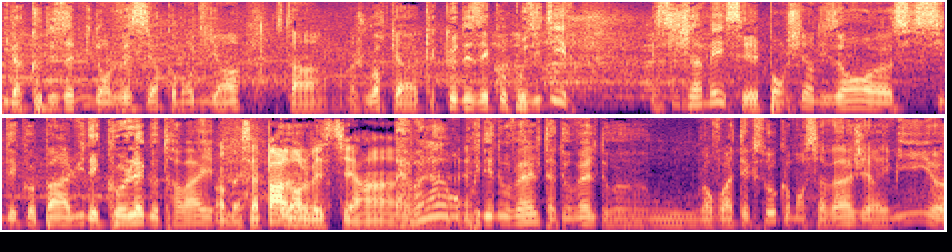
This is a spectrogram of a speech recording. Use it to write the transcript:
il a que des amis dans le vestiaire, comme on dit. Hein. C'est un, un joueur qui a, qui a que des échos positifs. Et si jamais il s'est penché en disant euh, si, si des copains à lui, des collègues de travail, Oh, bah, ça parle Euh, dans le vestiaire. Hein. ben voilà, on pris des nouvelles, t'as des nouvelles de, ou un texto, comment ça va, Jérémy, euh,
